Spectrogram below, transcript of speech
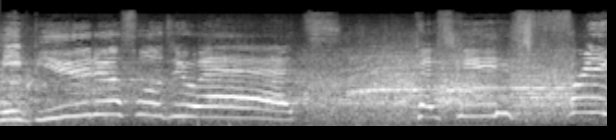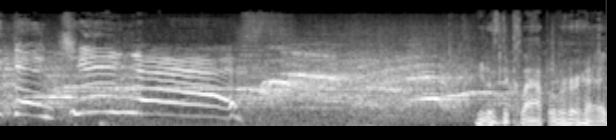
me beautiful duets. Cause he's freaking genius! He does the clap over her head.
